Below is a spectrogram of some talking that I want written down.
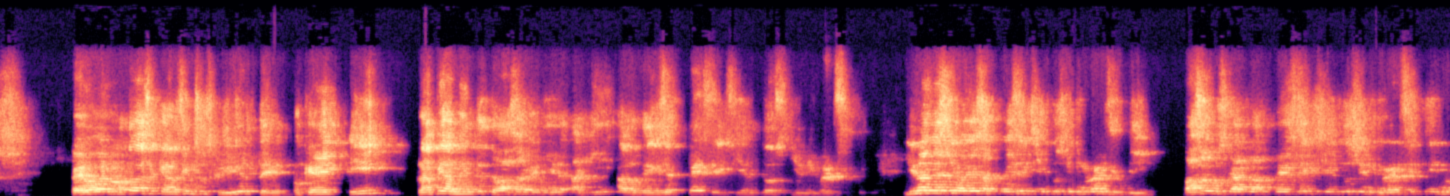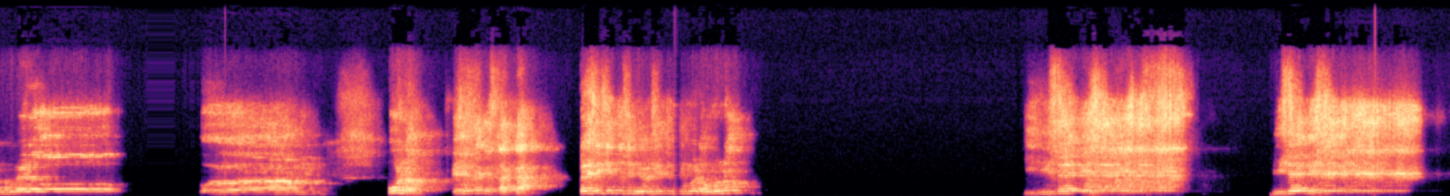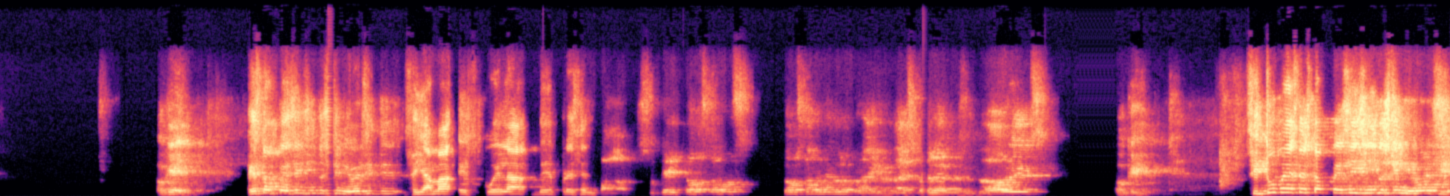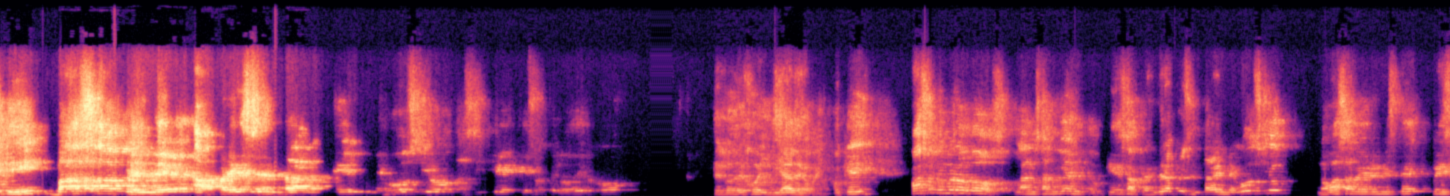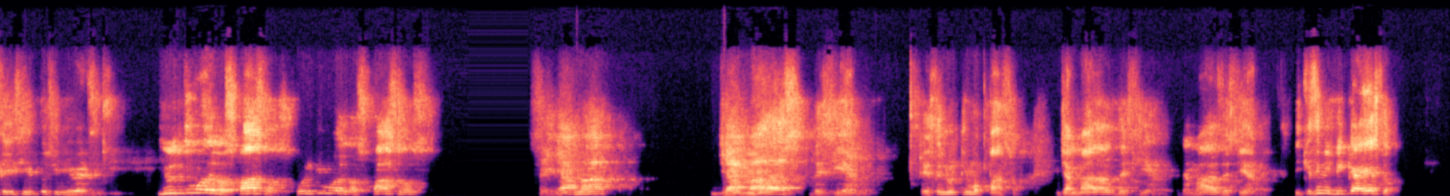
Pero bueno, no te vas a quedar sin suscribirte, ¿ok? Y rápidamente te vas a venir aquí a lo que dice P600 University. Y una vez que vayas a P600 University, vas a buscar la P600 University número Um, uno, es esta que está acá. P600 University número uno. Y dice este. Dice este. Ok. Esta P600 University se llama Escuela de Presentadores. Ok, todos estamos, todos estamos viéndolo por ahí, ¿verdad? Escuela de Presentadores. Ok. Si tú ves esta P600 University, vas a aprender a presentar el negocio, así que eso te lo dejo, te lo dejo el día de hoy, ¿ok? Paso número dos, lanzamiento, que es aprender a presentar el negocio. Lo vas a ver en este P600 University. Y último de los pasos, último de los pasos, se llama llamadas de cierre. Es el último paso, llamadas de cierre, llamadas de cierre. ¿Y qué significa eso?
